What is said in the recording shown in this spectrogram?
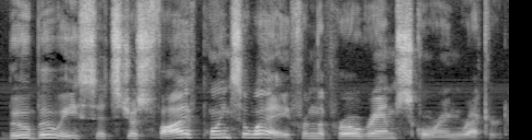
Boo Buie sits just five points away from the program's scoring record.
